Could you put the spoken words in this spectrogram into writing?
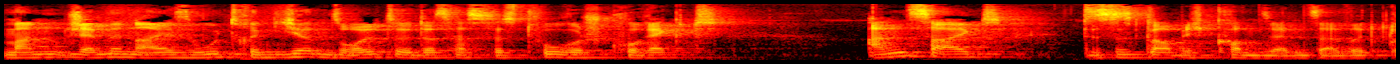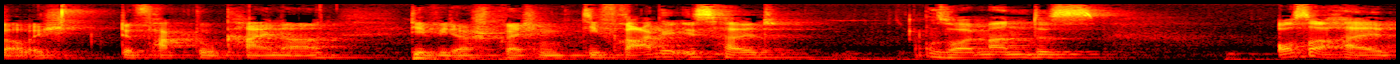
man Gemini so trainieren sollte, dass das historisch korrekt anzeigt. Das ist, glaube ich, Konsens. Da wird, glaube ich, de facto keiner dir widersprechen. Die Frage ist halt, soll man das außerhalb,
